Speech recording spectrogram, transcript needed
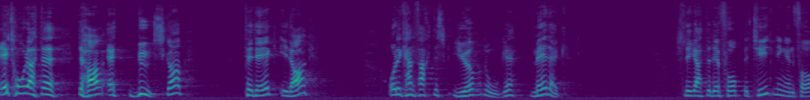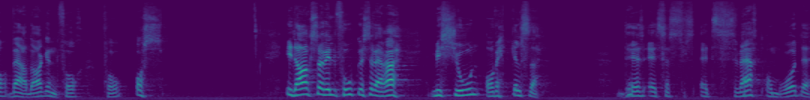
Jeg tror at det, det har et budskap til deg i dag, og det kan faktisk gjøre noe med deg. Slik at det får betydningen for hverdagen for, for oss. I dag vil fokuset være misjon og vekkelse. Det er et, et svært område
